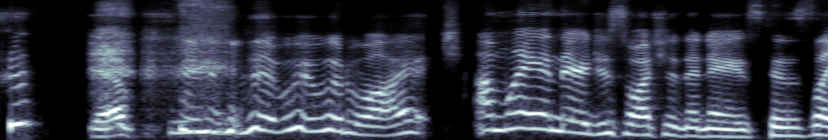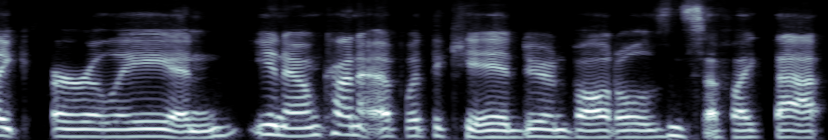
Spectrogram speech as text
Yep. that we would watch. I'm laying there just watching the news because it's like early, and you know, I'm kind of up with the kid doing bottles and stuff like that.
